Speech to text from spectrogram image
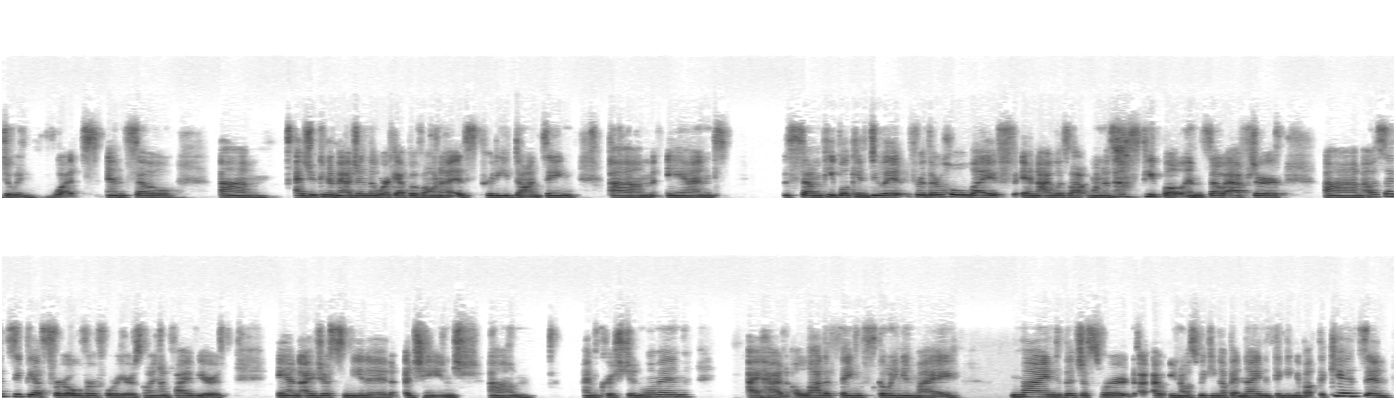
doing what. And so, um, as you can imagine, the work at Bivona is pretty daunting. Um, and some people can do it for their whole life, and I was not one of those people. And so, after um, I was at CPS for over four years, going on five years, and I just needed a change. Um, I'm a Christian woman. I had a lot of things going in my mind that just were, you know, I was waking up at night and thinking about the kids, and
